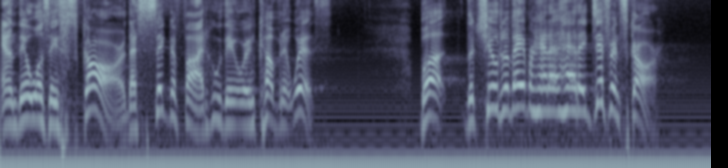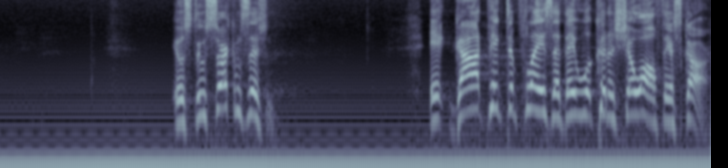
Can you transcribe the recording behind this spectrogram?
and there was a scar that signified who they were in covenant with. But the children of Abraham had a different scar. It was through circumcision. It, God picked a place that they couldn't show off their scar.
